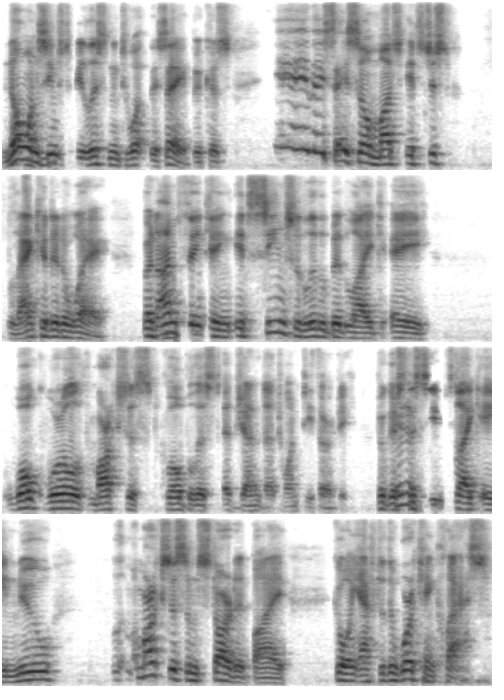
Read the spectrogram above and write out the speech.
No one mm-hmm. seems to be listening to what they say because eh, they say so much, it's just blanketed away. But I'm mm-hmm. thinking it seems a little bit like a woke world Marxist globalist agenda 2030 because this seems like a new Marxism started by going after the working class,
